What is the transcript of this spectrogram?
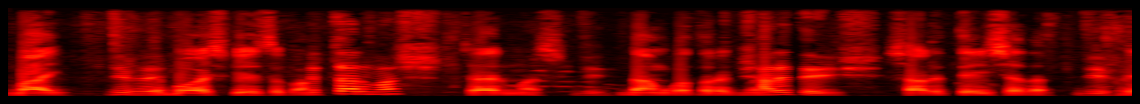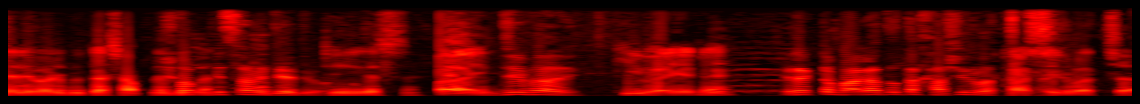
ভাই জি ভাই। এর বয়স কি হয়েছে কোন? চার মাস। চার মাস। দাম কত রাখবেন? সাড়ে তেইশ। সাড়ে তেইশ হাজার। ডেলিভারি বিকাশ আপনি সব দিবেন আমি দিয়ে দিব। ঠিক আছে। ভাই জি ভাই। কি ভাই এটা? এটা একটা বাগাতোতা খাসির বাচ্চা। খাসির বাচ্চা।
